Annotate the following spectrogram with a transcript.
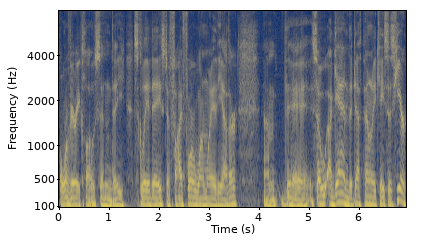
or very close in the Scalia days to 5 4 one way or the other. Um, the, so, again, the death penalty cases here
